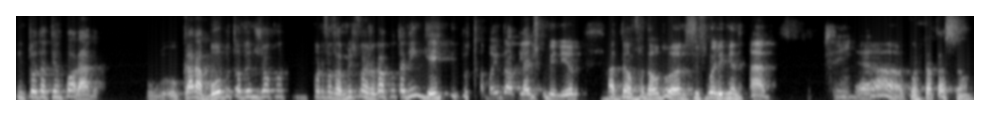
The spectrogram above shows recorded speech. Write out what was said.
em toda a temporada. O, o, cara bobo talvez não joga, provavelmente vai jogar contra ninguém do tamanho do Atlético Mineiro uhum. até o final do ano, se for eliminado. Sim. É a constatação.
